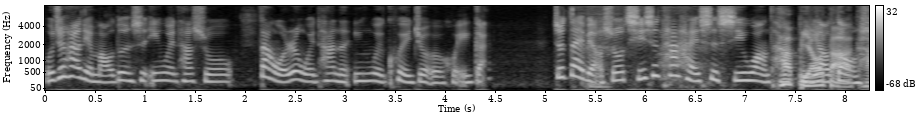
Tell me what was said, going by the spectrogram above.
我觉得他有点矛盾，是因为他说，但我认为他能因为愧疚而悔改，就代表说，其实他还是希望他不要动手，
